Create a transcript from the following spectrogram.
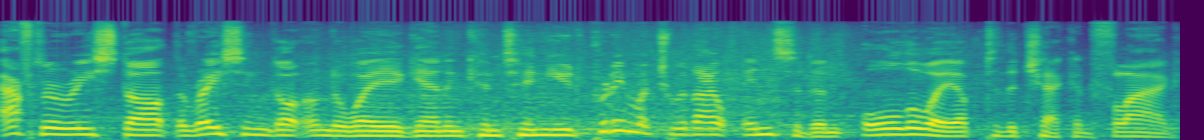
After a restart, the racing got underway again and continued pretty much without incident all the way up to the checkered flag.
